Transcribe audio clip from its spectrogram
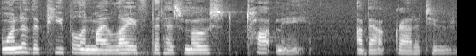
one of the people in my life that has most taught me about gratitude.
